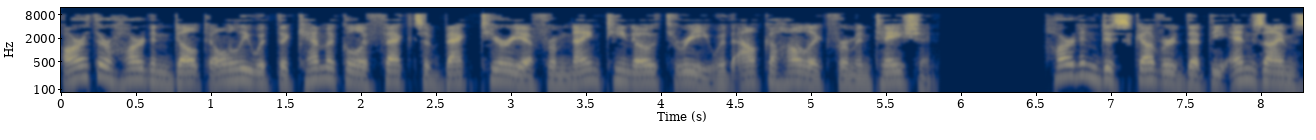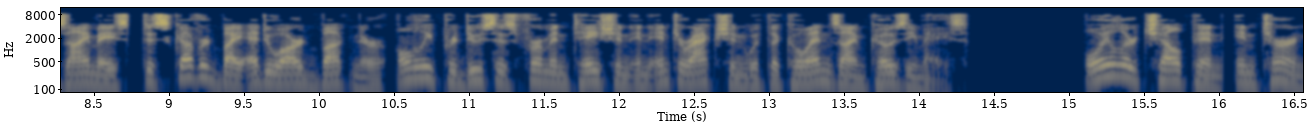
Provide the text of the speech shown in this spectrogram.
Arthur Harden dealt only with the chemical effects of bacteria from 1903 with alcoholic fermentation. Harden discovered that the enzyme zymase, discovered by Eduard Buchner, only produces fermentation in interaction with the coenzyme cozymase. Euler-Chelpin, in turn,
